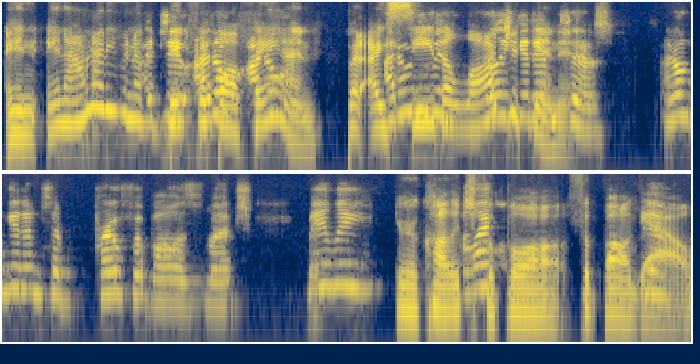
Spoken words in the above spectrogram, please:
And and I'm not even a I big I football I fan, but I, I see the even really logic in into- it. I don't get into pro football as much. Mainly, You're a college like- football football Yeah.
